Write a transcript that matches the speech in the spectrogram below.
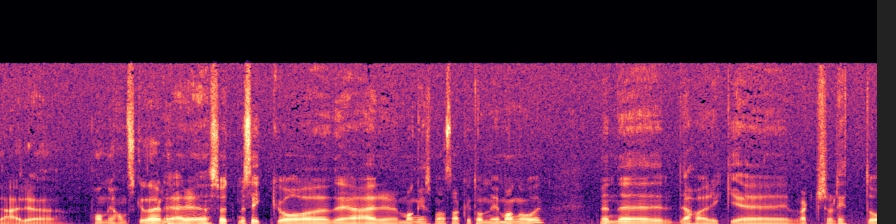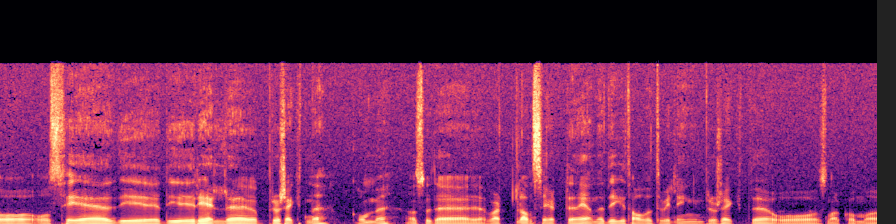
det er uh, hånd i hanske, det? Det er eh, søt musikk, og det er mange som har snakket om i mange år. Men eh, det har ikke vært så lett å, å se de, de reelle prosjektene komme. Altså det har vært lansert det ene digitale tvillingprosjektet og snakk om å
